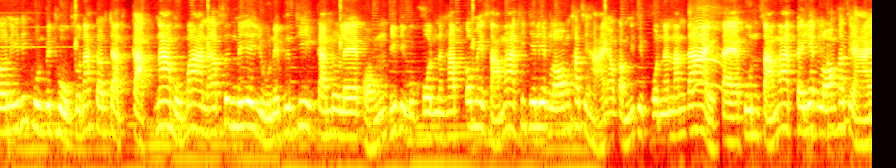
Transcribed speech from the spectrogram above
กรณีที่คุณไปถูกสุนัขจรจัดกัดหน้าหมู่บ้านนะครับ ซึ่งไม่ได้อยู่ในพื้นที่การดูแลของนิติบุคคลนะครับ ก็ไม่สามารถที่จะเรียกร้องค่าเสียหายเอากับนิติบุคคลนั้นๆได้ แต่คุณสามารถไปเรียกร้องค่าเสียหาย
